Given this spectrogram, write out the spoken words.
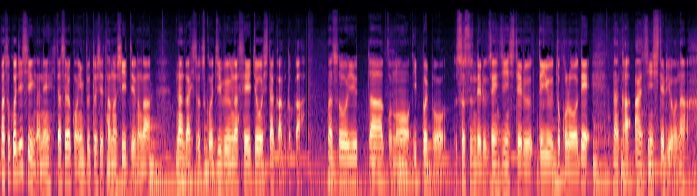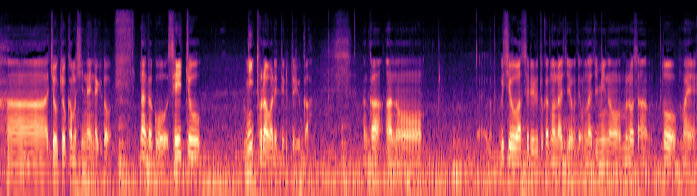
まあ、そこ自身がねひたすらこうインプットして楽しいっていうのがなんか一つこう自分が成長した感とか、まあ、そういったこの一歩一歩進んでる前進してるっていうところでなんか安心してるようなあ状況かもしれないんだけどなんかこう成長にとらわれてるというかなんかあのー牛を忘れるとかのラジオでおなじみのムロさんと前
